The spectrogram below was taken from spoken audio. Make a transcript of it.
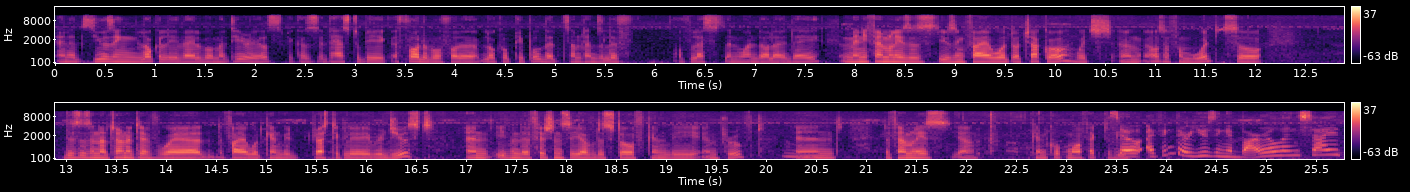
and it's using locally available materials because it has to be affordable for the local people that sometimes live of less than one dollar a day. Many families is using firewood or charcoal, which um, also from wood. So this is an alternative where the firewood can be drastically reduced, and even the efficiency of the stove can be improved, mm-hmm. and the families, yeah, can cook more effectively. So I think they're using a barrel inside.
